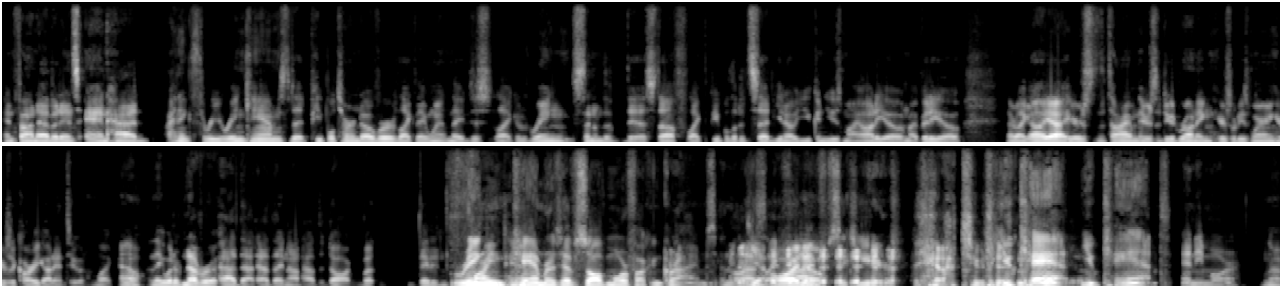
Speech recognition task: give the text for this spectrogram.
and found evidence and had I think three ring cams that people turned over. Like they went and they just like ring sent them the, the stuff like the people that had said, you know, you can use my audio and my video. They're like, oh yeah, here's the time. Here's the dude running. Here's what he's wearing. Here's a car he got into. I'm like, oh, and they would have never have had that had they not had the dog. But they didn't. Ring cameras have solved more fucking crimes in the last yeah, like oh, five, I know. six years. yeah, dude. You can't, you can't anymore. No,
